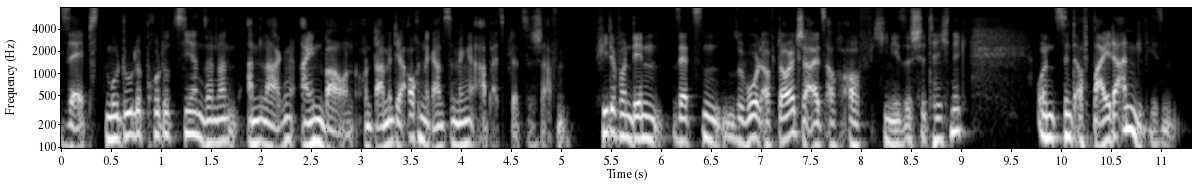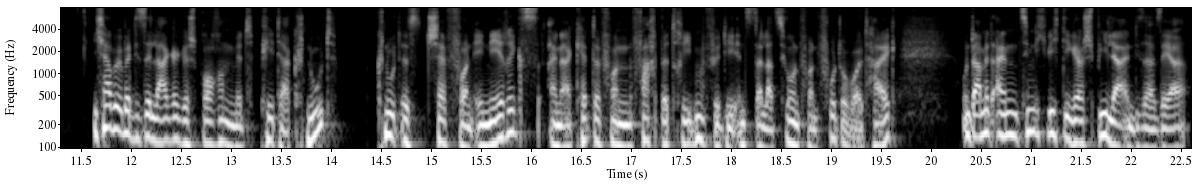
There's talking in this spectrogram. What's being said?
selbst Module produzieren, sondern Anlagen einbauen und damit ja auch eine ganze Menge Arbeitsplätze schaffen? Viele von denen setzen sowohl auf deutsche als auch auf chinesische Technik und sind auf beide angewiesen. Ich habe über diese Lage gesprochen mit Peter Knut. Knut ist Chef von Enerix, einer Kette von Fachbetrieben für die Installation von Photovoltaik und damit ein ziemlich wichtiger Spieler in dieser sehr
